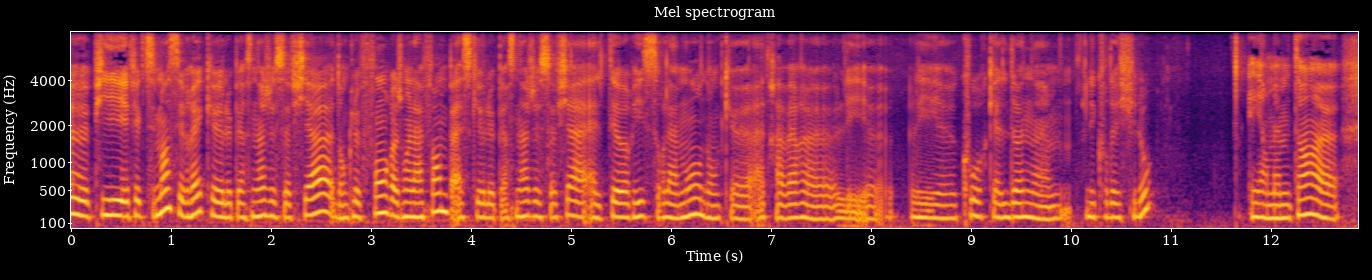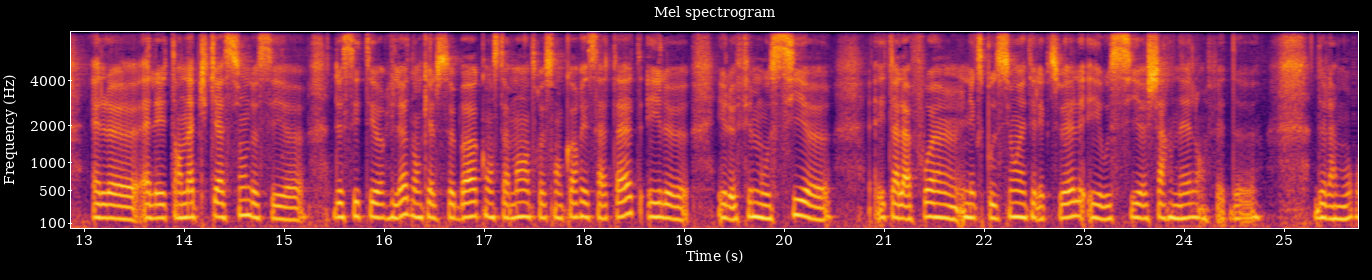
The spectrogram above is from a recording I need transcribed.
Euh, puis effectivement, c'est vrai que le personnage de Sophia, donc le fond rejoint la forme parce que le personnage de Sophia, elle théorise sur l'amour, donc euh, à travers euh, les, les cours qu'elle donne, les cours de philo. Et en même temps, euh, elle, elle est en application de ces, euh, de ces théories-là. Donc, elle se bat constamment entre son corps et sa tête. Et le, et le film aussi euh, est à la fois une exposition intellectuelle et aussi charnelle, en fait, de, de l'amour.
